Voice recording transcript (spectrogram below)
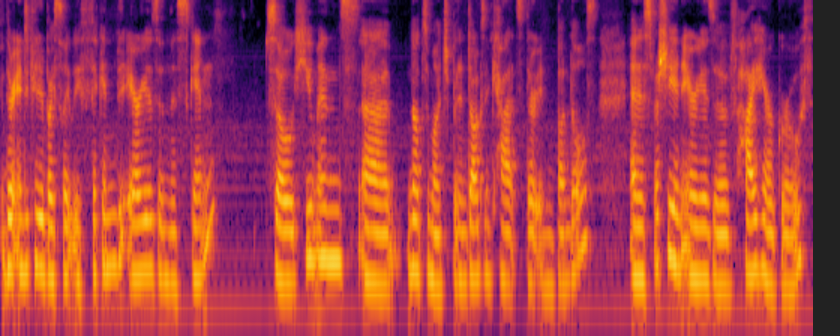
they're indicated by slightly thickened areas in the skin so humans, uh, not so much, but in dogs and cats, they're in bundles, and especially in areas of high hair growth,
